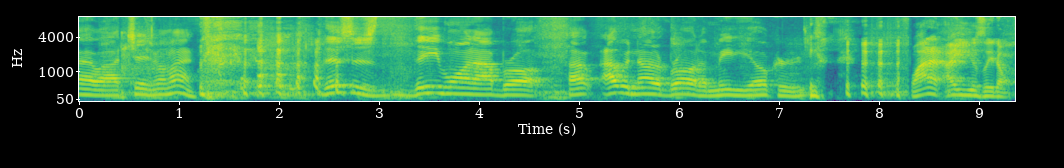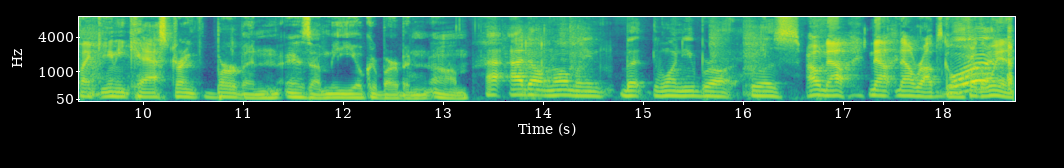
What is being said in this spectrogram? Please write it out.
Oh, well, I changed my mind. this is the one I brought. I, I would not have brought a mediocre. Well, I, I usually don't think any cask strength bourbon is a mediocre bourbon. Um, I, I don't normally, but the one you brought was. Oh, now now now Rob's going for the win.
